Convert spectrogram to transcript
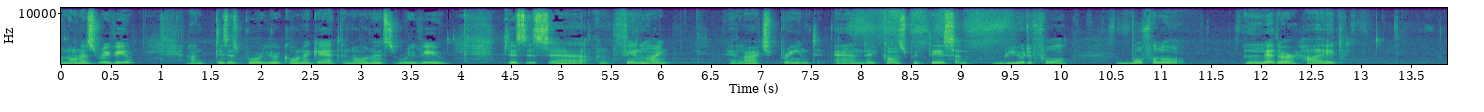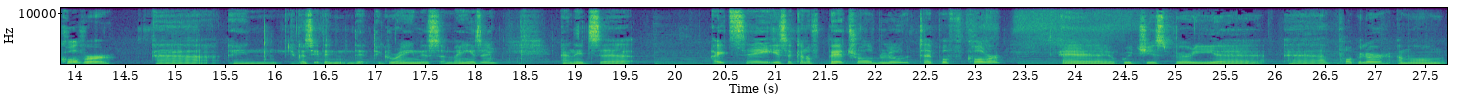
an honest review. And this is where you're gonna get an honest review. This is uh, a thin line, a large print, and it comes with this um, beautiful buffalo leather hide cover uh, in you can see the, the, the, grain is amazing. And it's a I'd say it's a kind of petrol blue type of color uh, which is very uh, uh popular among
